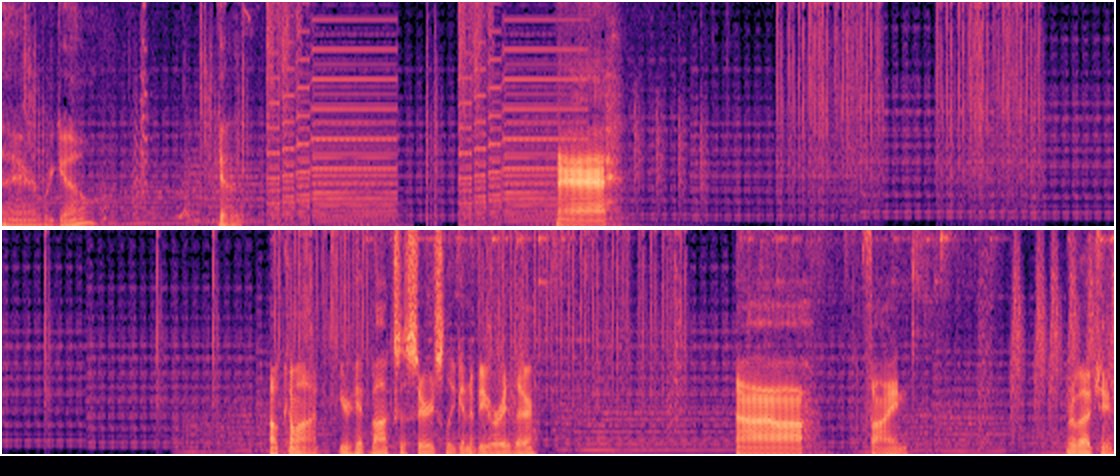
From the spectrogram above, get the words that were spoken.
there we go. Get it. Nah. Oh, come on. Your hitbox is seriously going to be right there? Ah, fine. What about you?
